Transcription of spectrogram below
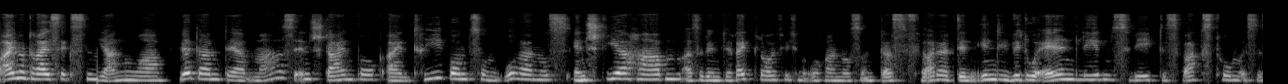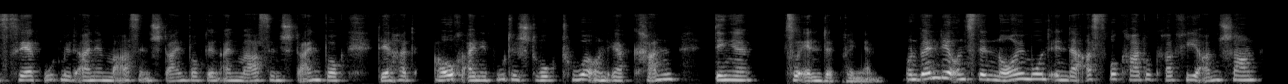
31. Januar wird dann der Mars in Steinbock ein Trigon zum Uranus in Stier haben, also den direktläufigen Uranus, und das fördert den individuellen Lebensweg des Wachstums. Es ist sehr gut mit einem Mars in Steinbock, denn ein Mars in Steinbock, der hat auch eine gute Struktur und er kann Dinge zu Ende bringen. Und wenn wir uns den Neumond in der Astrokartografie anschauen,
